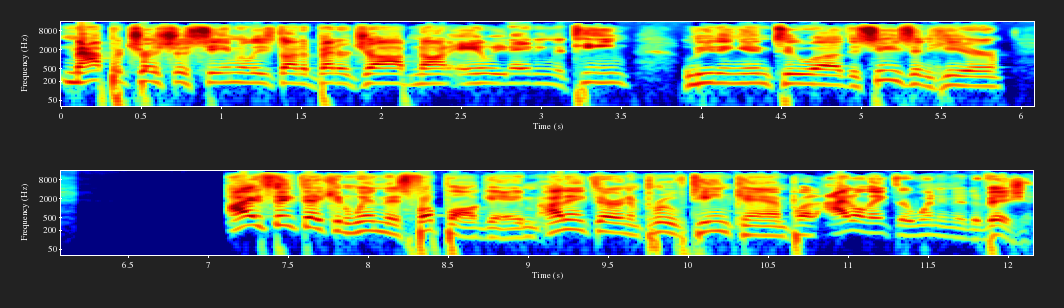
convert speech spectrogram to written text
Matt Patricia seemingly has done a better job not alienating the team leading into uh, the season here. I think they can win this football game. I think they're an improved team, Cam, but I don't think they're winning the division.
